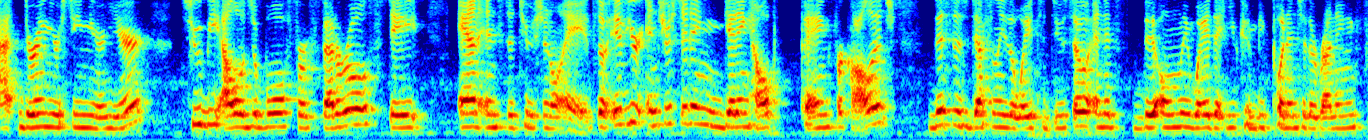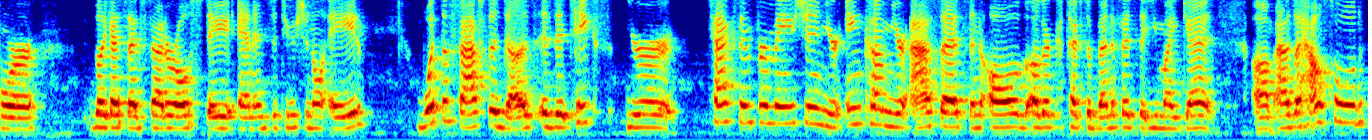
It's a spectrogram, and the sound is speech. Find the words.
at, during your senior year to be eligible for federal, state, and institutional aid. So if you're interested in getting help paying for college, this is definitely the way to do so. And it's the only way that you can be put into the running for, like I said, federal, state, and institutional aid. What the FAFSA does is it takes your tax information, your income, your assets, and all the other types of benefits that you might get um, as a household,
